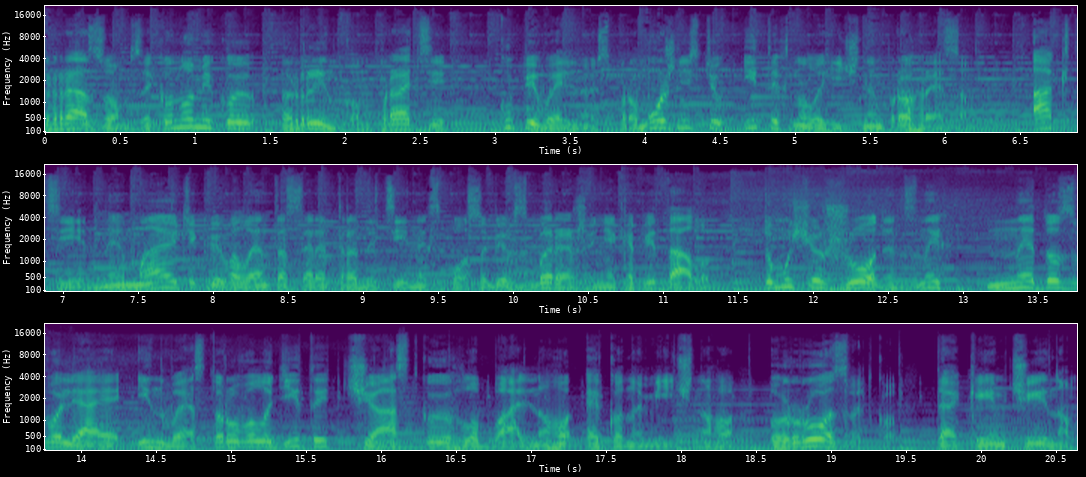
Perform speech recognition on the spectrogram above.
разом з економікою, ринком праці, купівельною спроможністю і технологічним прогресом. Акції не мають еквівалента серед традиційних способів збереження капіталу, тому що жоден з них не дозволяє інвестору володіти часткою глобального економічного розвитку. Таким чином,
